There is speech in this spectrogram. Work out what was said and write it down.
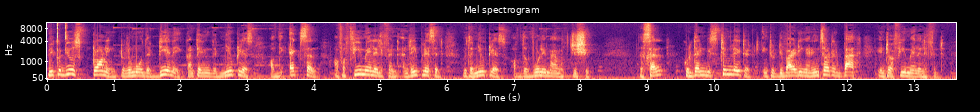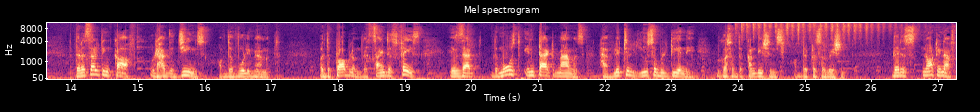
We could use cloning to remove the DNA containing the nucleus of the egg cell of a female elephant and replace it with a nucleus of the woolly mammoth tissue. The cell could then be stimulated into dividing and inserted back into a female elephant. The resulting calf would have the genes of the woolly mammoth. But the problem that scientists face is that the most intact mammoths have little usable DNA because of the conditions of their preservation. There is not enough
